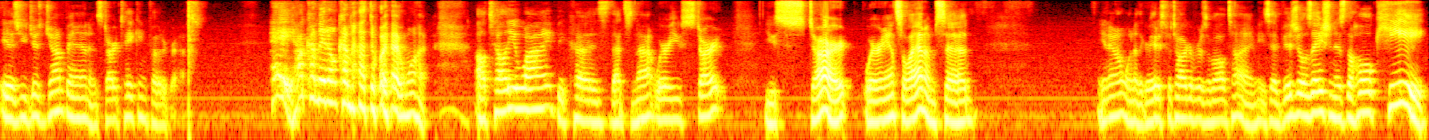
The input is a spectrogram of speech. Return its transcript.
is you just jump in and start taking photographs. Hey, how come they don't come out the way I want? I'll tell you why, because that's not where you start. You start where Ansel Adams said, you know, one of the greatest photographers of all time. He said, visualization is the whole key.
